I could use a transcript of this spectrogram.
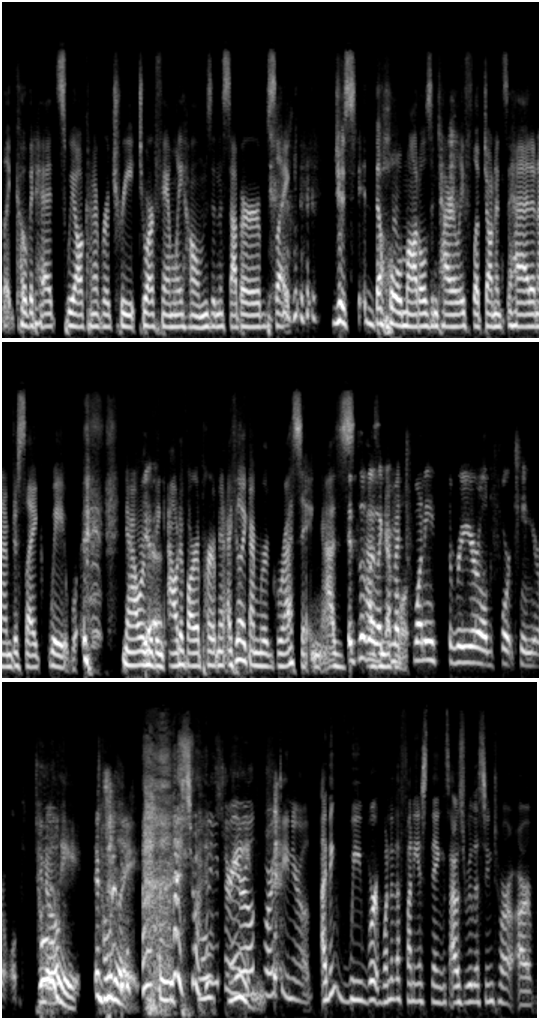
like COVID hits. We all kind of retreat to our family homes in the suburbs. Like just the whole model's entirely flipped on its head and i'm just like wait now we're yeah. moving out of our apartment. I feel like i'm regressing as it's literally as like i'm a 23 year old 14 year old totally totally. 23 year old 14 year old i think we were one of the funniest things i was re-listening to our, our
